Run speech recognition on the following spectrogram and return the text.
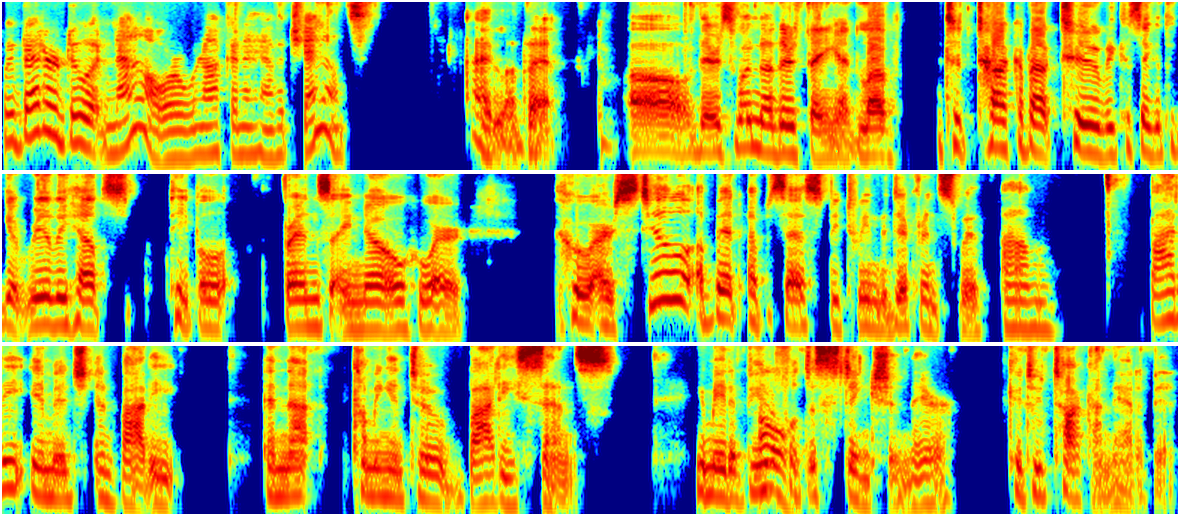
we better do it now or we're not going to have a chance. I love that oh there's one other thing i'd love to talk about too because i think it really helps people friends i know who are who are still a bit obsessed between the difference with um, body image and body and not coming into body sense you made a beautiful Oh. distinction there could you talk on that a bit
